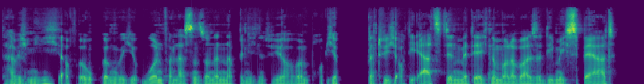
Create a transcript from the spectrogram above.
Da habe ich mich nicht auf ir irgendwelche Uhren verlassen, sondern da bin ich natürlich auch beim Pro Ich habe natürlich auch die Ärztin, mit der ich normalerweise, die mich sperrt,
